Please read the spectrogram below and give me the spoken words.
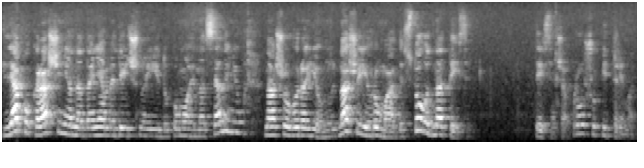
для покращення надання медичної допомоги населенню нашого району, нашої громади 101 тисяча. Тисяча. Прошу підтримати.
